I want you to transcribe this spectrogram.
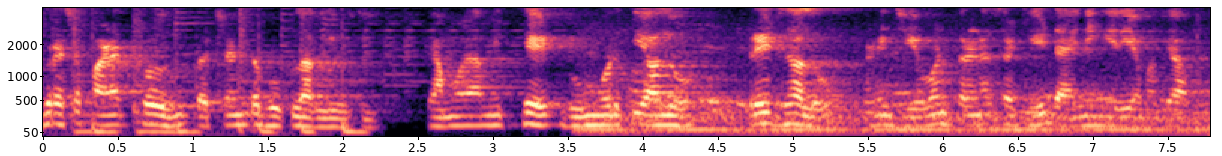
समुद्राच्या पाण्यात पळून प्रचंड भूक लागली होती. त्यामुळे आम्ही थेट रूमवरती आलो फ्रेश झालो आणि जेवण करण्यासाठी डायनिंग एरियामध्ये आलो.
